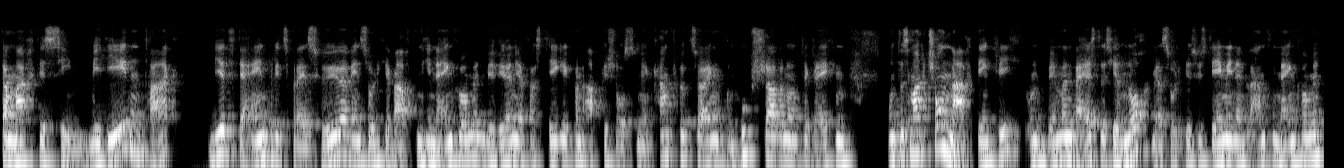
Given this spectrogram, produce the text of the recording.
dann macht es Sinn. Mit jedem Tag wird der Eintrittspreis höher, wenn solche Waffen hineinkommen. Wir hören ja fast täglich von abgeschossenen Kampfflugzeugen, von Hubschraubern und dergleichen. Und das macht schon nachdenklich. Und wenn man weiß, dass hier noch mehr solche Systeme in ein Land hineinkommen,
